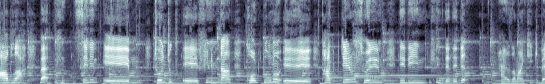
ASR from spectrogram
abla ben senin eee, çocuk eee, filmden korktuğunu eee takipçilerime söylerim dediğin de dedin. Her zamanki gibi.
